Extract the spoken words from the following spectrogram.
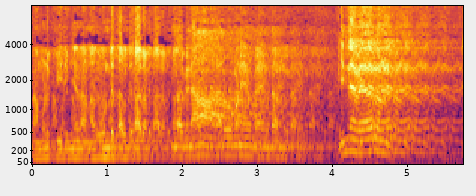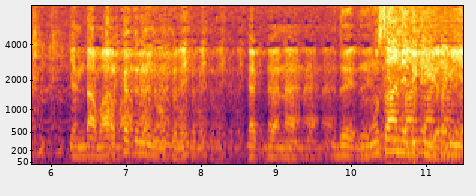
നമ്മൾ പിരിഞ്ഞതാണ്. അതുകൊണ്ട് തൽക്കാലം എന്നാ പിന്നെ ആ ആരോപണയം വേണ്ടെന്ന് പിന്നെ വേറെ എന്താ വർക്കത്തിന് നോക്കൽ? പിന്നെ ഇത് മൂസാ നബിക്ക് ഇറങ്ങിയ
